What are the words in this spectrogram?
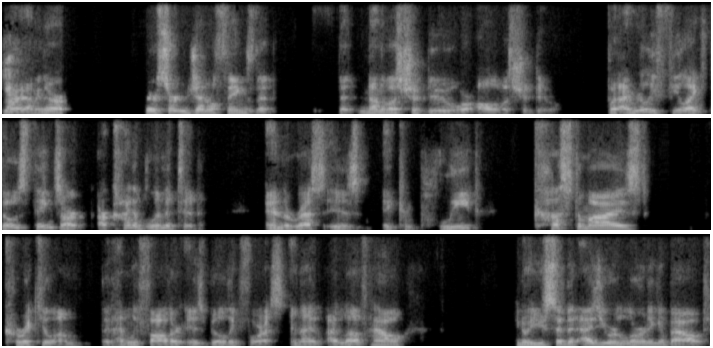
Yeah. Right. I mean, there are there are certain general things that that none of us should do or all of us should do. But I really feel like those things are are kind of limited. And the rest is a complete customized curriculum that Heavenly Father is building for us. And I, I love how, you know, you said that as you were learning about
